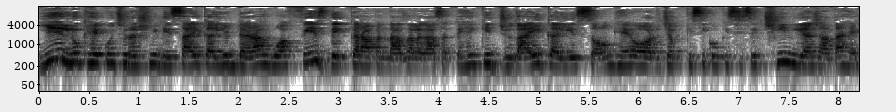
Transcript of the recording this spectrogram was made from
ये लुक है कुछ रश्मि देसाई का। ये डरा हुआ फेस देखकर आप अंदाज़ा लगा सकते हैं कि जुदाई का ये सॉन्ग है और जब किसी को किसी से छीन लिया जाता है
